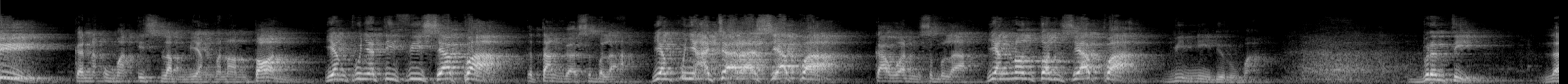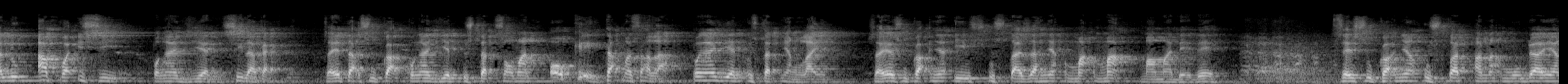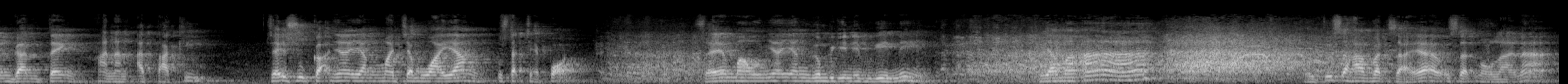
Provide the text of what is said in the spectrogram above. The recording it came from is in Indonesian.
Karena umat Islam yang menonton. Yang punya TV siapa? Tetangga sebelah. Yang punya acara siapa? Kawan sebelah. Yang nonton siapa? Bini di rumah. Berhenti. Lalu apa isi pengajian? Silakan. Saya tak suka pengajian Ustadz Somad. Oke, tak masalah. Pengajian Ustadz yang lain. Saya sukanya ustazahnya emak-emak, mama dede. Saya sukanya ustadz anak muda yang ganteng, Hanan Ataki. Saya sukanya yang macam wayang, Ustadz Cepot. Saya maunya yang begini-begini. Ya maaf. Itu sahabat saya, Ustadz Maulana.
